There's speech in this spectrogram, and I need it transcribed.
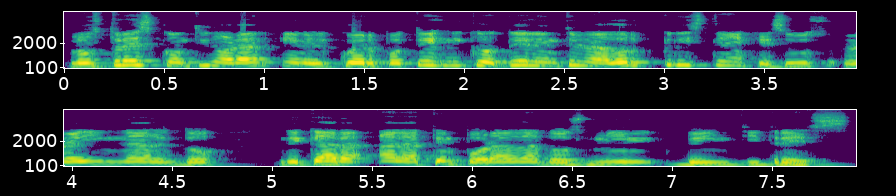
Los tres continuarán en el cuerpo técnico del entrenador Cristian Jesús Reinaldo de cara a la temporada 2023.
